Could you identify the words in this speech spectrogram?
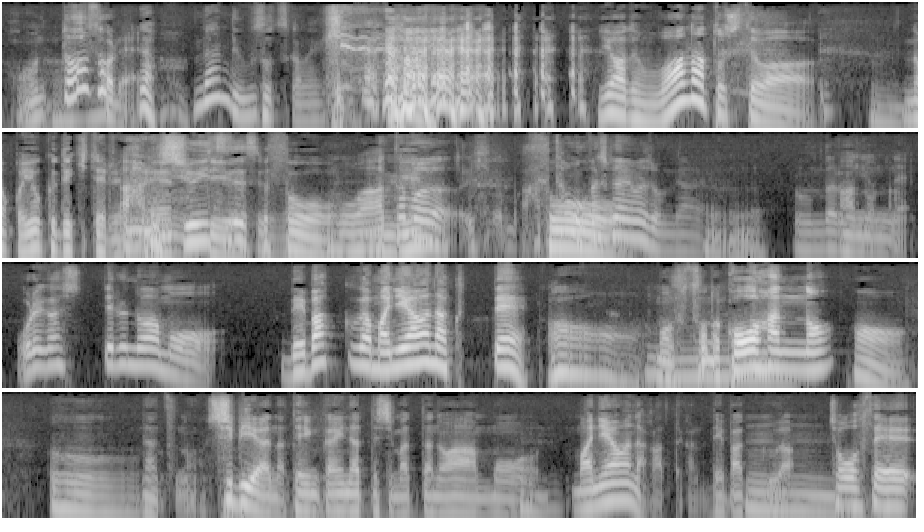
本当それ？い。や、なんで嘘つかない？いや、でも罠としては、なんかよくできてるよねあれ秀逸ですよね。そう。もう頭、頭おかしくなりましたもんね、あれ。ロンダルキアあのね、俺が知ってるのはもう、デバッグが間に合わなくって、ああ。もうその後半の、はうん。なんつうの、シビアな展開になってしまったのは、もう、間に合わなかったから、デバッグがうん。調整、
